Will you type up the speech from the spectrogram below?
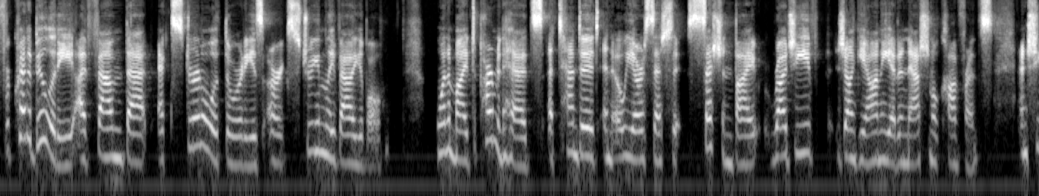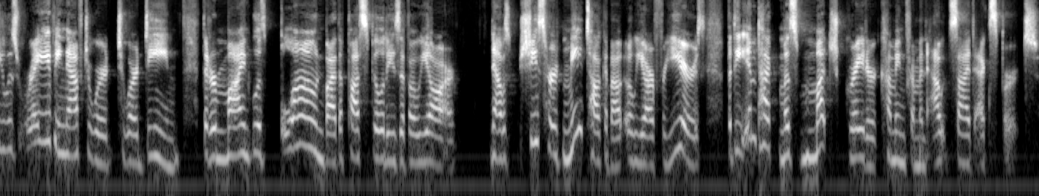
For credibility, I've found that external authorities are extremely valuable. One of my department heads attended an OER ses session by Rajiv Jhangiani at a national conference, and she was raving afterward to our dean that her mind was blown by the possibilities of OER. Now, she's heard me talk about OER for years, but the impact was much greater coming from an outside expert.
